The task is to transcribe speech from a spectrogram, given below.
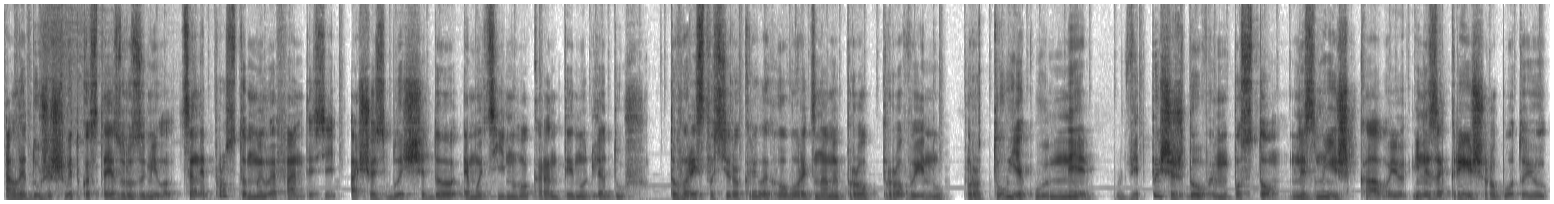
Але дуже швидко стає зрозуміло, це не просто миле фентезі, а щось ближче до емоційного карантину для душ. Товариство сірокрилих говорить з нами про провину, про ту, яку не відпишеш довгим постом, не змиєш кавою і не закриєш роботою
